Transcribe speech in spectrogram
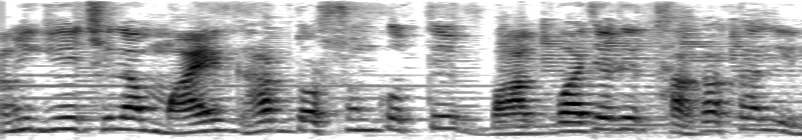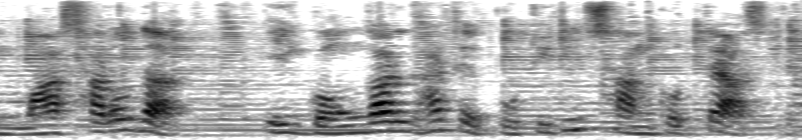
আমি গিয়েছিলাম মায়ের ঘাট দর্শন করতে বাগবাজারে থাকাকালীন মা সারদা এই গঙ্গার ঘাটে প্রতিদিন স্নান করতে আসতেন।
